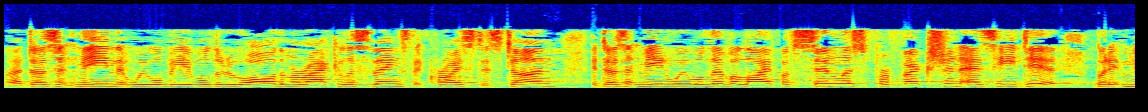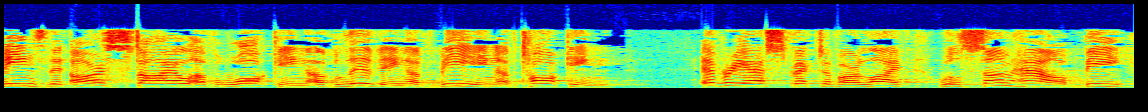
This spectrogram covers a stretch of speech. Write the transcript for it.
That doesn't mean that we will be able to do all the miraculous things that Christ has done. It doesn't mean we will live a life of sinless perfection as He did. But it means that our style of walking, of living, of being, of talking, every aspect of our life will somehow be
